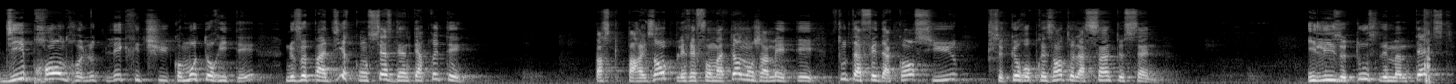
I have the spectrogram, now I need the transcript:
Dire prendre l'écriture comme autorité ne veut pas dire qu'on cesse d'interpréter. Parce que, par exemple, les réformateurs n'ont jamais été tout à fait d'accord sur ce que représente la Sainte Seine. Ils lisent tous les mêmes textes,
